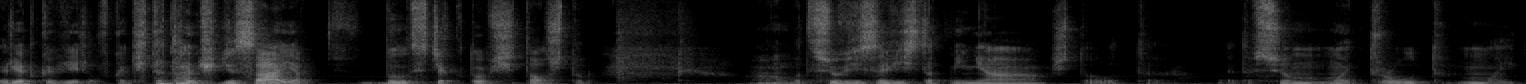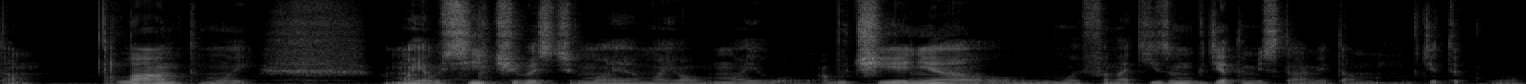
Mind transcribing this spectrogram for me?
редко верил в какие-то там чудеса. Я был из тех, кто считал, что а, вот все здесь зависит от меня, что вот это все мой труд, мой там талант, мой, моя усидчивость, мое, мое, мое обучение, мой фанатизм где-то местами, там где-то ну,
